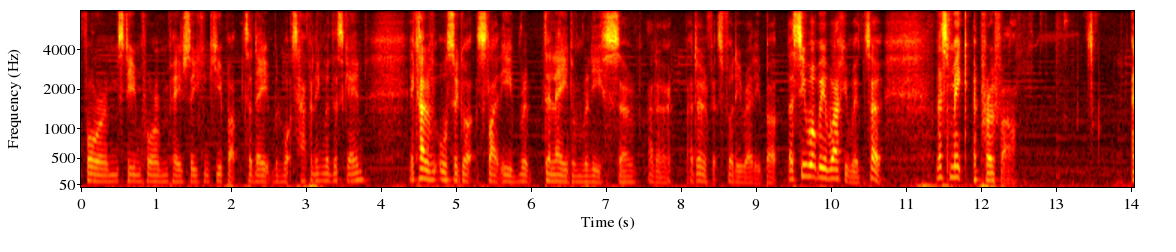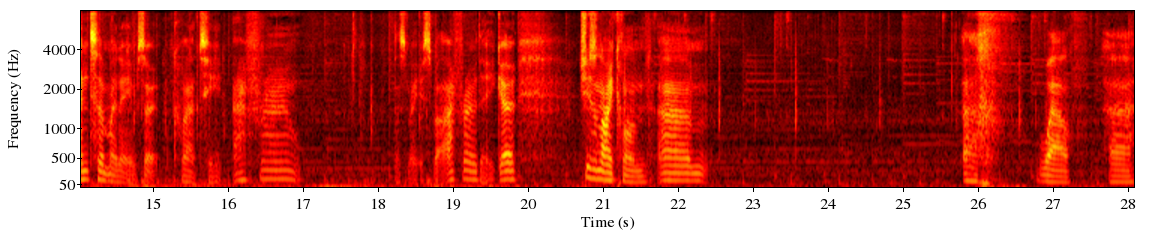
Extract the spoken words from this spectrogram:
forum, Steam forum page, so you can keep up to date with what's happening with this game. It kind of also got slightly delayed on release, so I don't know. I don't know if it's fully ready, but let's see what we're working with. So, let's make a profile. Enter my name. So, Qwerty Afro. That's not you spell Afro. There you go. Choose an icon. Um. Uh, well, uh,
